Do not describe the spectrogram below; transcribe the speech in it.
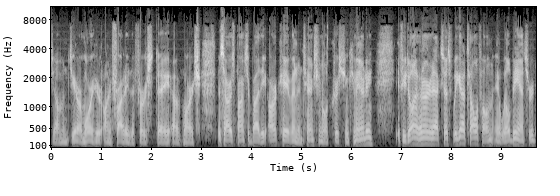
gentlemen. J.R. Moore here on Friday, the first day of March. This hour is sponsored by the Arkhaven Intentional Christian Community. If you don't have internet access, we got a telephone. It will be answered.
